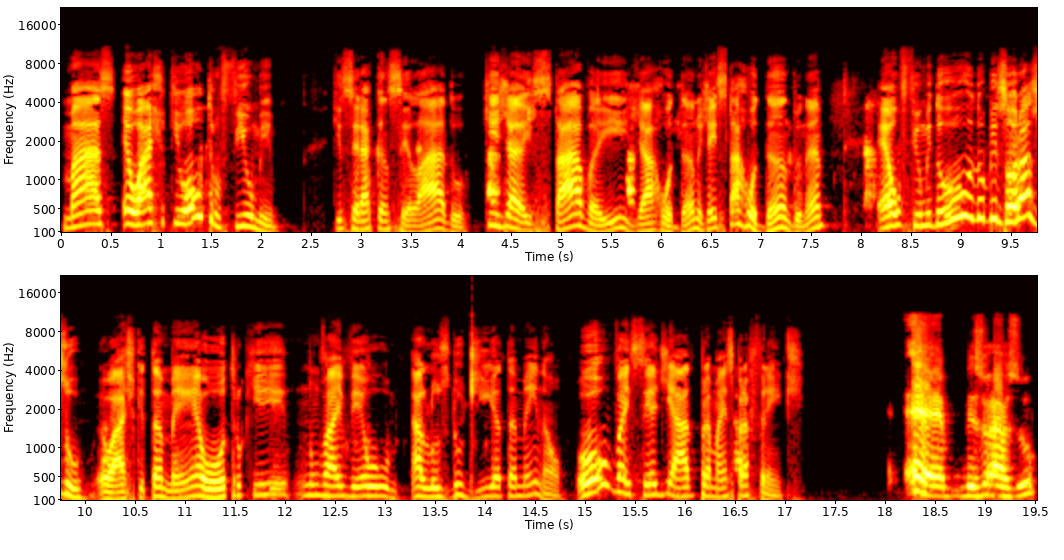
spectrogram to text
Mas eu acho que outro filme que será cancelado, que já estava aí, já rodando, já está rodando, né? É o filme do, do Besouro Azul. Eu acho que também é outro que não vai ver o, a luz do dia também, não. Ou vai ser adiado para mais para frente. É, Besouro Azul,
